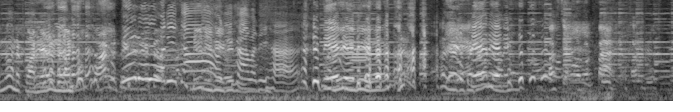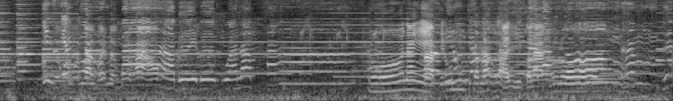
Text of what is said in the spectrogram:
ย่างนอนก่อนเลยนะหน่อยดีดีสวัสดีจ้าดีดีสวัสดีค่ะสวัสดีค่ะดีดีดีดีดีดีดีฟังเสียงหวานปลาฟังดูยินเสียงกวางบนฟ้าเบยเบิกว่าลับพาโอ้นางเอภากพี่รุ่นกำลังไหลกำลังลงทำเพื่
